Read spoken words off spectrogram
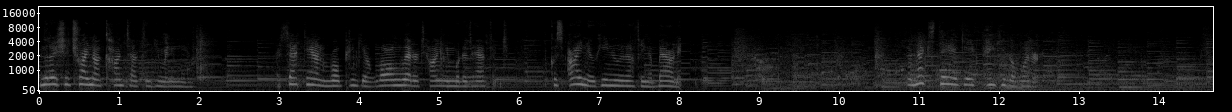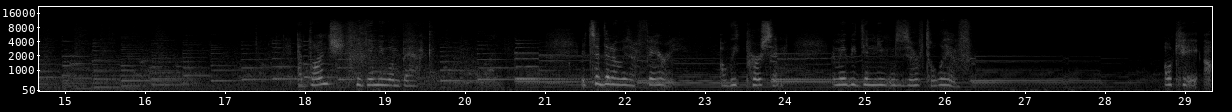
and that I should try not contacting him anymore. I sat down and wrote Pinky a long letter telling him what had happened, because I knew he knew nothing about it. The next day, I gave Pinky the letter. At lunch, he gave me one back. It said that I was a fairy, a weak person, and maybe didn't even deserve to live. Okay, I-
